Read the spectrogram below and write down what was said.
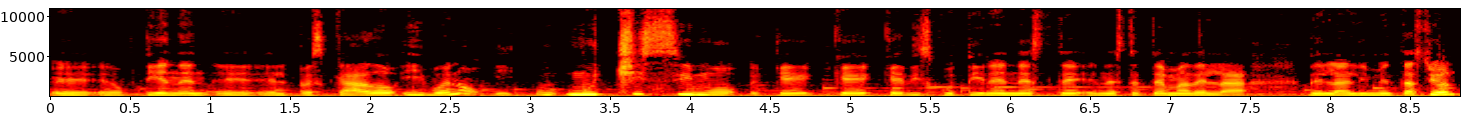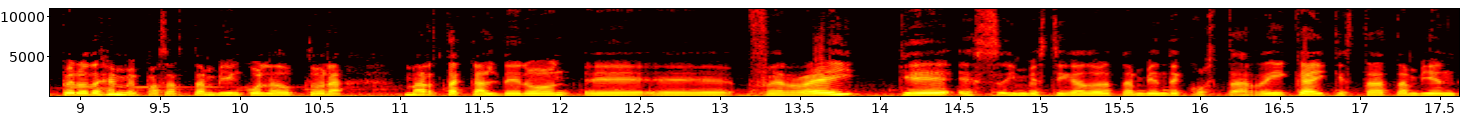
eh, obtienen el pescado. Y bueno, y, muchísimo que, que, discutir en este, en este tema de la, de la alimentación, pero déjenme pasar también con la doctora Marta Calderón eh, eh, Ferrey. que es investigadora también de Costa Rica y que está también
